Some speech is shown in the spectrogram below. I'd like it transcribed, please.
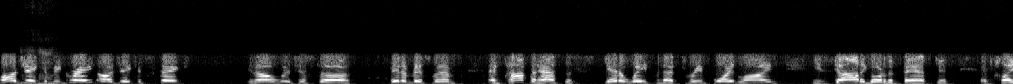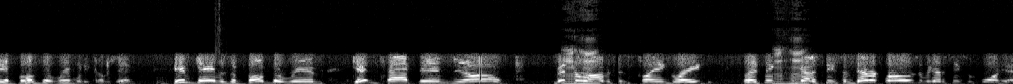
RJ mm-hmm. could be great. RJ could stink. You know, it's just uh, hit or miss with him. And Toppin has to get away from that three point line. He's got to go to the basket and play above the rim when he comes in. His game is above the rim, getting tapped in. You know, Mitchell mm-hmm. Robinson's playing great, but I think mm-hmm. we got to see some Derrick Rose and we got to see some Fournier.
